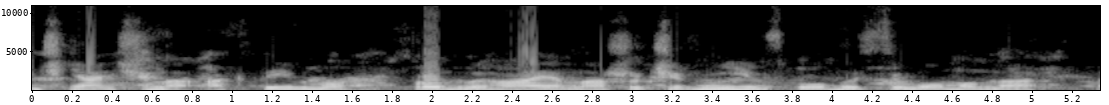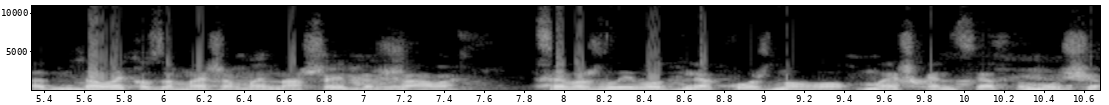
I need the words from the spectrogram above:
Ічнянщина активно продвигає нашу Чернігівську область в цілому на е, далеко за межами нашої держави. Це важливо для кожного мешканця, тому що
